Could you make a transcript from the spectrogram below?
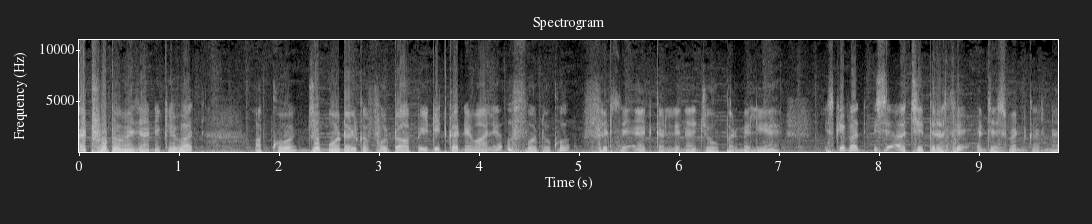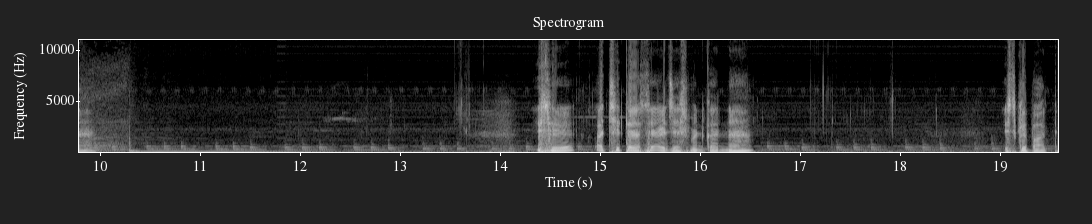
ऐड फ़ोटो में जाने के बाद आपको जो मॉडल का फ़ोटो आप एडिट करने वाले हैं, उस फ़ोटो को फिर से ऐड कर लेना है जो ऊपर में लिए हैं। इसके बाद इसे अच्छी तरह से एडजस्टमेंट करना है। इसे अच्छी तरह से एडजस्टमेंट करना है। इसके बाद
